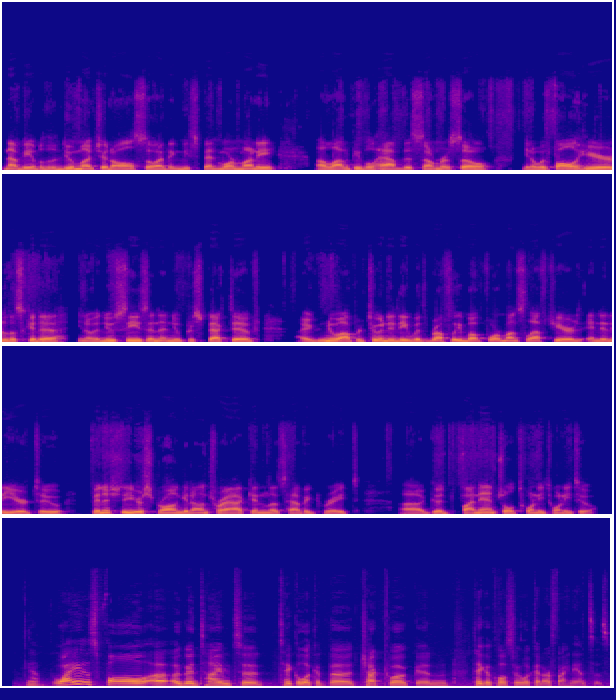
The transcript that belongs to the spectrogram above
not be able to do much at all. So I think we spent more money. A lot of people have this summer. So you know, with fall here, let's get a you know a new season, a new perspective, a new opportunity with roughly about four months left here, end of the year to finish the year strong, get on track, and let's have a great, uh, good financial 2022. Yeah. Why is fall a, a good time to take a look at the checkbook and take a closer look at our finances?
